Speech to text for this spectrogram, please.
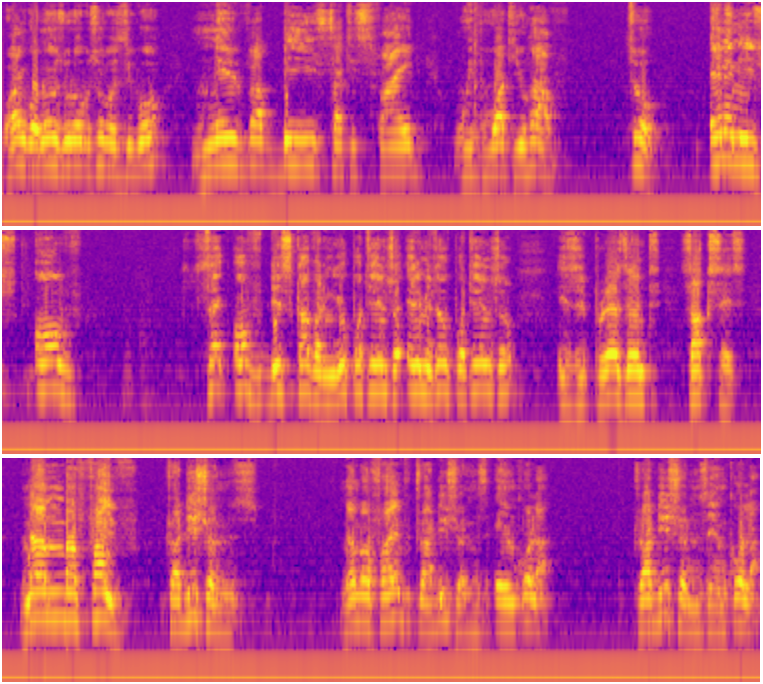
obanga onoozuula obusobozi bwo never be satisfied with what you have. So enemies of sec- of discovering your potential enemies of potential is the present success. Number five traditions. Number five traditions enkola. Traditions enkola.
